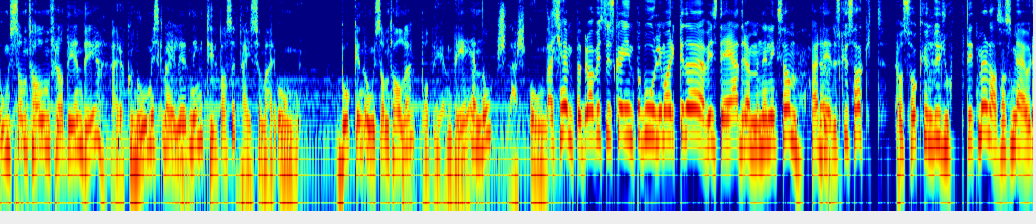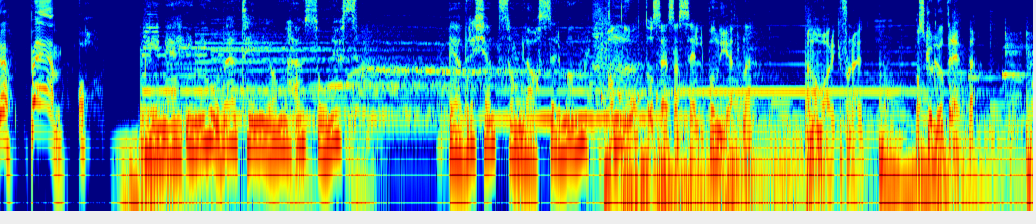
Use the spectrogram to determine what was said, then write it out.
Ungsamtalen fra DNB er økonomisk veiledning tilpasset deg som er ung. Bokk en ungsamtale på dnb.no. slash ung. Det er kjempebra hvis du skal inn på boligmarkedet, hvis det er drømmen din, liksom. Det er det du skulle sagt. Og så kunne du ropt litt mer, da, sånn som jeg gjorde. Bam! Bli med inn i hodet til John Ausonius. Bedre kjent som Lasermannen. Han nøt å se seg selv på nyhetene, men han var ikke fornøyd. Han skulle jo drepe.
